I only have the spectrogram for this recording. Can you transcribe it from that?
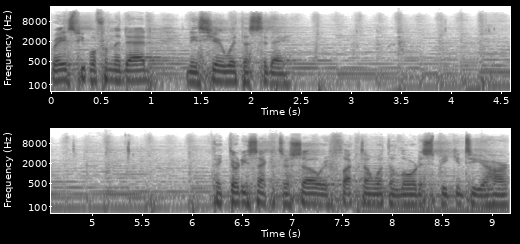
raised people from the dead, and He's here with us today. Take 30 seconds or so, reflect on what the Lord is speaking to your heart.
